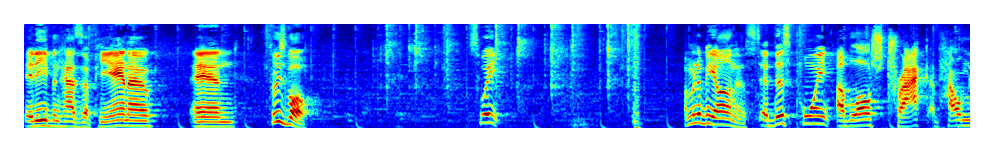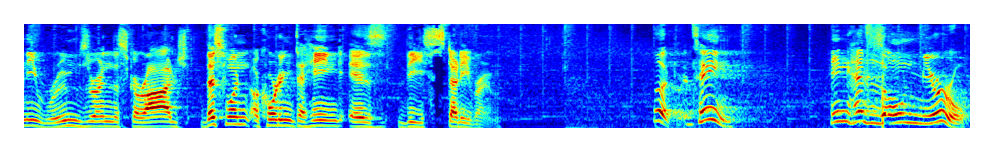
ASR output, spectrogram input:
It even has a piano and foosball. Sweet. I'm gonna be honest, at this point, I've lost track of how many rooms are in this garage. This one, according to Hing, is the study room. Look, it's Hing. Hing has his own mural.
